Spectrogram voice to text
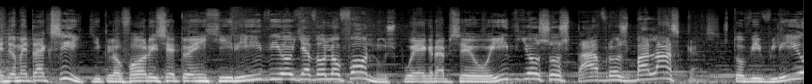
Εν τω μεταξύ, κυκλοφόρησε το εγχειρίδιο για δολοφόνους που έγραψε ο ίδιος ο Σταύρος Μπαλάσκας. Στο βιβλίο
